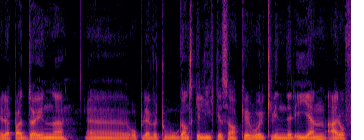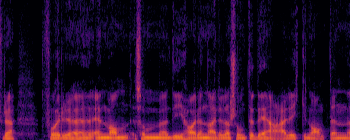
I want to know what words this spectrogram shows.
i løpet av et døgn eh, opplever to ganske like saker, hvor kvinner igjen er ofre for en mann som de har en nær relasjon til. Det er ikke noe annet enn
